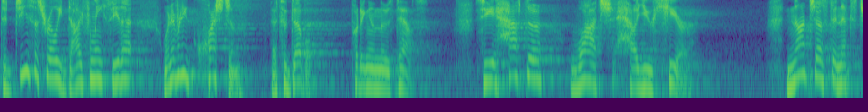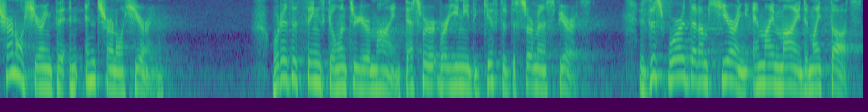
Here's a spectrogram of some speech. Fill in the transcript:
Did Jesus really die for me? See that? Whenever you question, that's the devil putting in those doubts. So you have to watch how you hear. Not just an external hearing, but an internal hearing. What are the things going through your mind? That's where, where you need the gift of discernment of spirits. Is this word that I'm hearing in my mind, in my thoughts,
